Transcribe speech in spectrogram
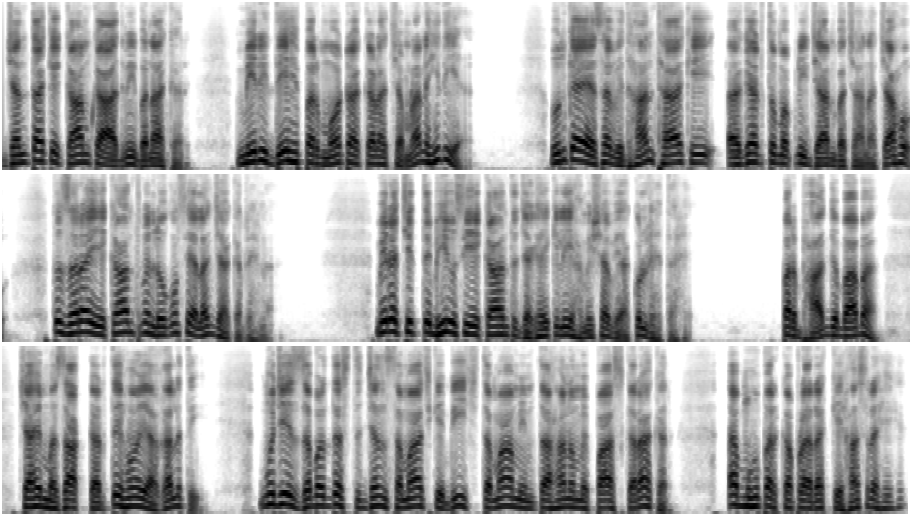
जनता के काम का आदमी बनाकर मेरी देह पर मोटा कड़ा चमड़ा नहीं दिया। उनका ऐसा विधान था कि अगर तुम अपनी जान बचाना चाहो तो जरा एकांत में लोगों से अलग जाकर रहना। मेरा चित्त भी उसी एकांत जगह के लिए हमेशा व्याकुल रहता है। पर भाग्य बाबा, चाहे मज़ाक करते हों या गलती, मुझे ज़बरदस्त जन समाज के बीच तमाम इम्तहानों में पास कराकर अब मुँह पर कपड़ा रख के हंस रहे हैं।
